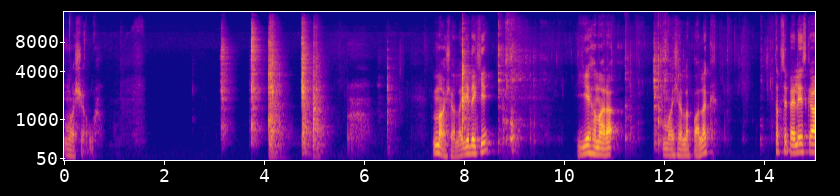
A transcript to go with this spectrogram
ماشاء اللہ ماشاء اللہ یہ دیکھیے یہ ہمارا ماشاء اللہ پالک سب سے پہلے اس کا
